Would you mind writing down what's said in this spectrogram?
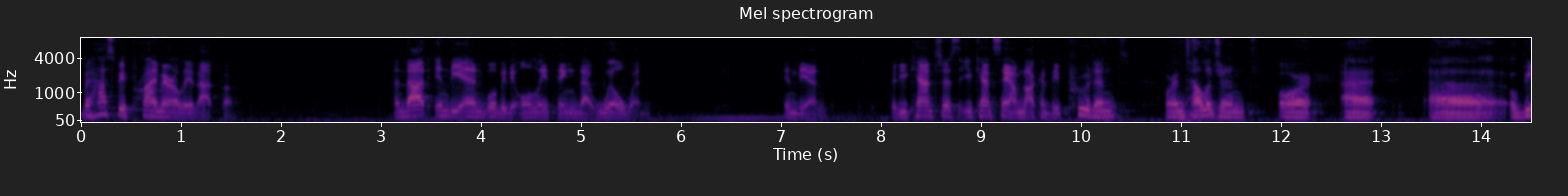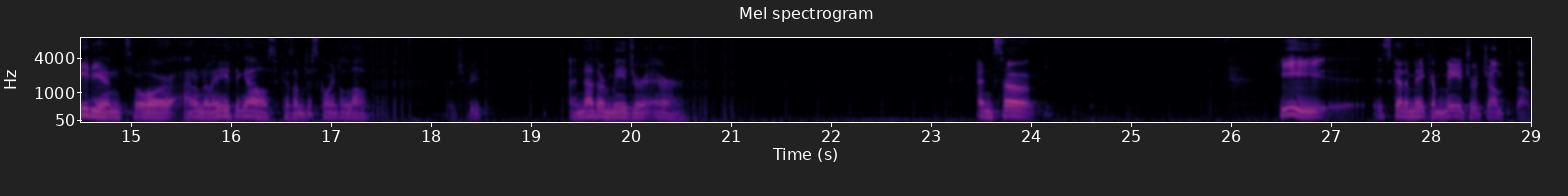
but it has to be primarily that, though. And that, in the end, will be the only thing that will win. In the end, but you can't just you can't say I'm not going to be prudent or intelligent or uh, uh, obedient or I don't know anything else because I'm just going to love, which would be another major error. And so he is going to make a major jump, though.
